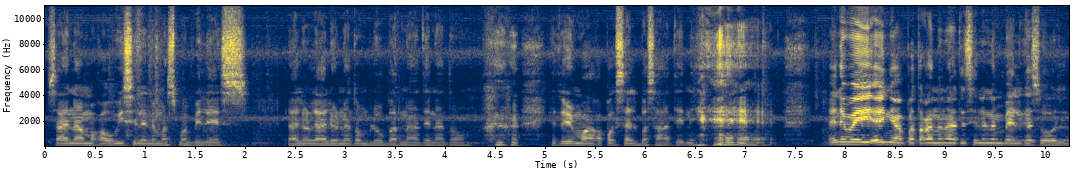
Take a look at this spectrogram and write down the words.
Sana makauwi sila na mas mabilis. Lalo-lalo na tong blue bar natin na to. Ito yung makakapagsalba sa atin eh. anyway, ayun nga, patakan na natin sila ng Belgasol.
